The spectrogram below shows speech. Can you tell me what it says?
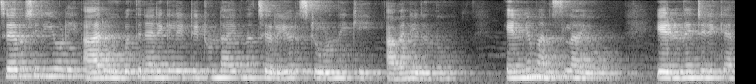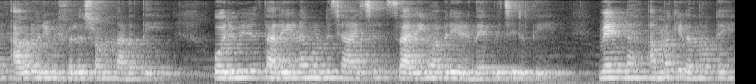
ചെറുചിരിയോടെ ആ രൂപത്തിനരികിൽ ഇട്ടിട്ടുണ്ടായിരുന്ന ചെറിയൊരു സ്റ്റൂൾ നീക്കി അവൻ ഇരുന്നു. എന്നെ മനസ്സിലായോ? എഴുന്നേറ്റിരിക്കാൻ അവർ ഒരു വിഫല ശ്രമം നടത്തി. ഒരു വീഴ് തലയിണ കൊണ്ട് ചായച്ച് സരയു അവരെ എഴുന്നേൽപ്പിച്ചിരുത്തി. വേണ്ട അമ്മ കിടന്നോട്ടെ.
